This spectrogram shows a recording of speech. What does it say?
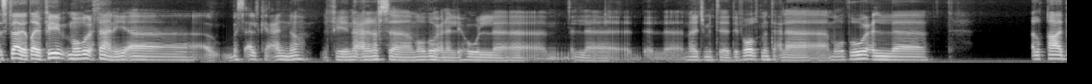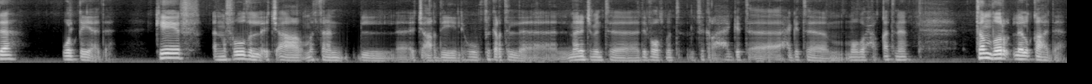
أستاذي طيب في موضوع ثاني آه بسألك عنه. في على نفس موضوعنا اللي هو ال management development على موضوع ال- القادة والقيادة. كيف المفروض الاتش ار مثلا بالاتش ار دي اللي هو فكرة ال management development الفكرة حقت حقت موضوع حلقتنا تنظر للقادة.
